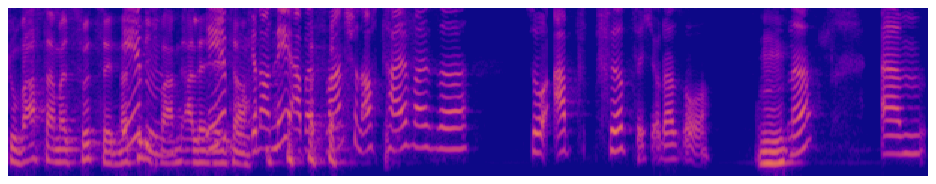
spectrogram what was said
du warst damals 14, natürlich eben, waren alle eben, älter. Genau, nee, aber es waren schon auch teilweise so ab 40 oder so. Mhm. Ne? Ähm,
